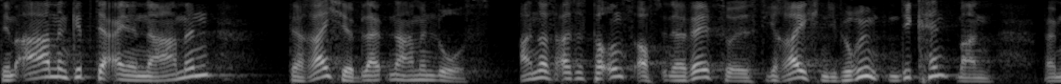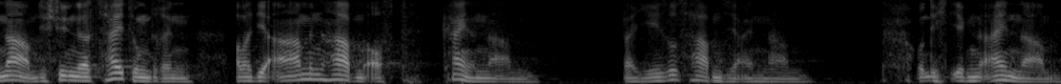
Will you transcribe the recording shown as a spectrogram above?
Dem Armen gibt er einen Namen, der Reiche bleibt namenlos. Anders als es bei uns oft in der Welt so ist. Die Reichen, die Berühmten, die kennt man beim Namen, die stehen in der Zeitung drin. Aber die Armen haben oft keinen Namen. Bei Jesus haben sie einen Namen. Und nicht irgendeinen Namen.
